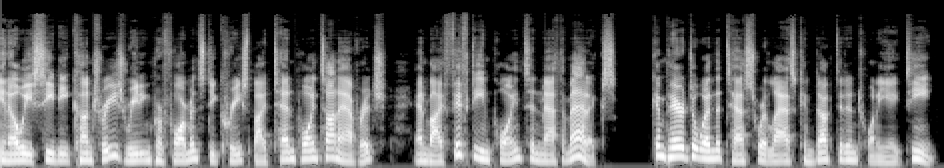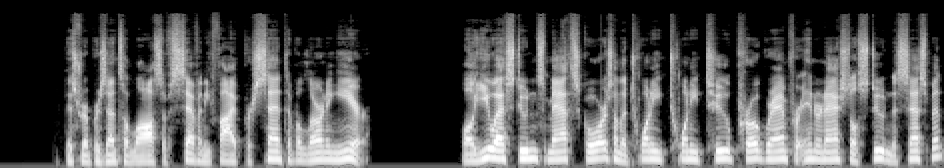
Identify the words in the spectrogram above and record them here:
In OECD countries, reading performance decreased by 10 points on average and by 15 points in mathematics, compared to when the tests were last conducted in 2018. This represents a loss of 75% of a learning year. While U.S. students' math scores on the 2022 Program for International Student Assessment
